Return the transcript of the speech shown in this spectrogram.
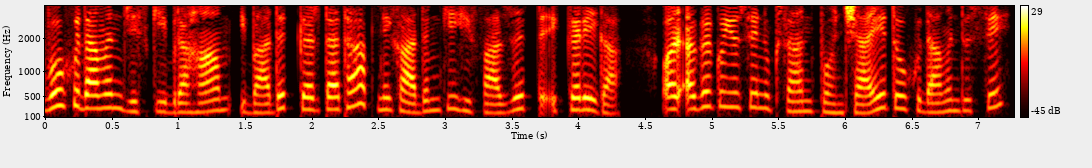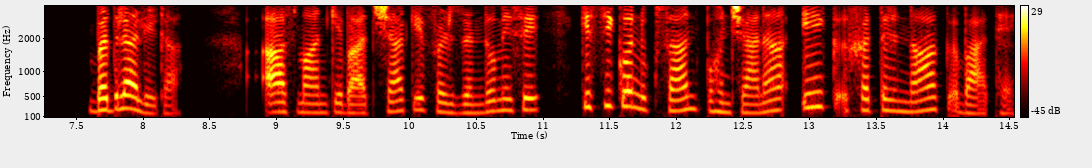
वो खुदावन जिसकी इब्राहिम इबादत करता था अपने खादम की हिफाजत करेगा, और अगर कोई उसे नुकसान पहुँचाए तो खुदावंद उससे बदला लेगा। आसमान के बादशाह के फर्जंदों में से किसी को नुकसान पहुंचाना एक खतरनाक बात है।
